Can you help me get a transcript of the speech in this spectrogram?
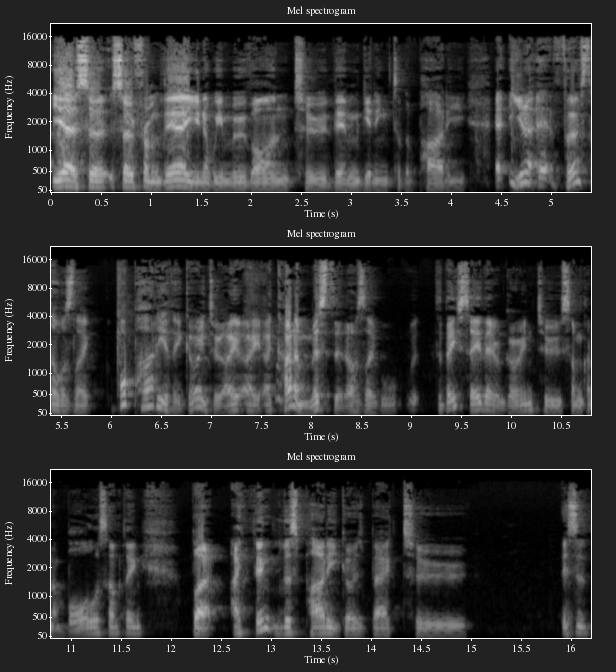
Yeah, so so from there, you know, we move on to them getting to the party. Uh, You know, at first I was like, "What party are they going to?" I I, I kind of missed it. I was like, "Did they say they were going to some kind of ball or something?" But I think this party goes back to is it?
